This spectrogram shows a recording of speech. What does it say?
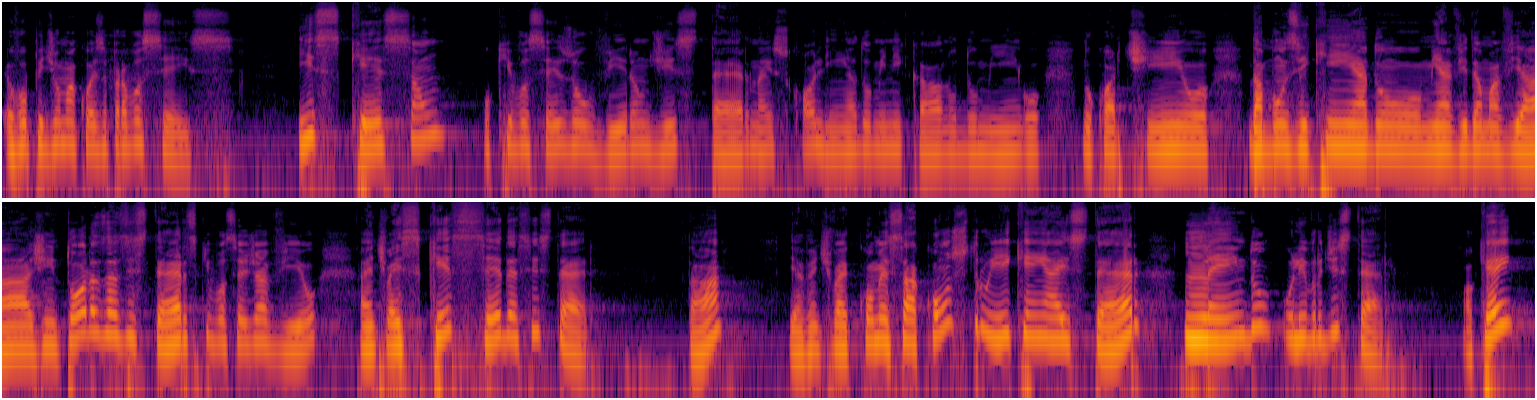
Eu vou pedir uma coisa para vocês. Esqueçam o que vocês ouviram de Esther na escolinha dominical, no domingo, no quartinho, da musiquinha do Minha Vida é uma Viagem, todas as Esthers que você já viu, a gente vai esquecer dessa Esther, tá? E a gente vai começar a construir quem é Esther lendo o livro de Esther, ok?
